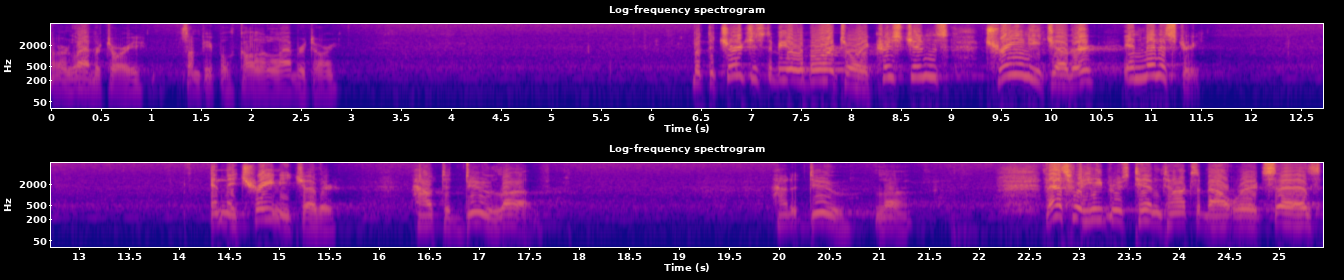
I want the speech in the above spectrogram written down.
or laboratory, some people call it a laboratory. But the church is to be a laboratory. Christians train each other in ministry. And they train each other how to do love. How to do love. That's what Hebrews 10 talks about, where it says,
